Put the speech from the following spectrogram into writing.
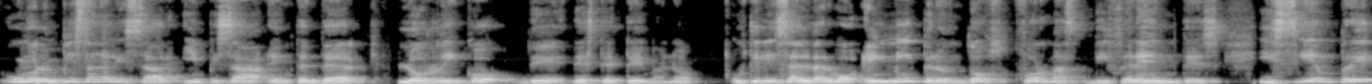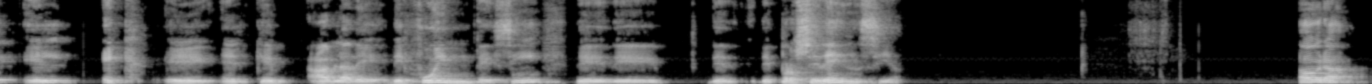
uno lo empieza a analizar y empieza a entender lo rico de, este tema, ¿no? Utiliza el verbo eimi, pero en dos formas diferentes y siempre el ek, eh, el que habla de, fuente, ¿sí? de, de procedencia. Ahora,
